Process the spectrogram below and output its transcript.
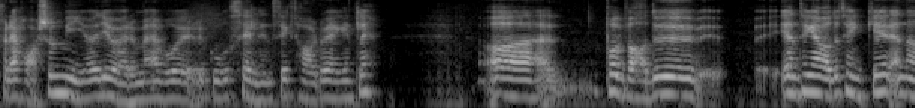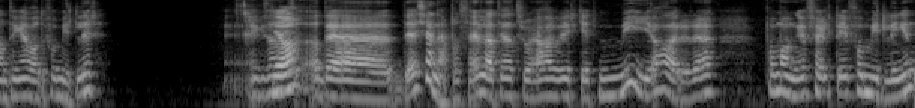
For det har så mye å gjøre med hvor god selvinnsikt har du egentlig. Og på hva du En ting er hva du tenker, en annen ting er hva du formidler. Ikke sant? Ja. Og det, det, kjenner jeg på selv, at jeg tror jeg har virket mye hardere på mange felt i formidlingen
